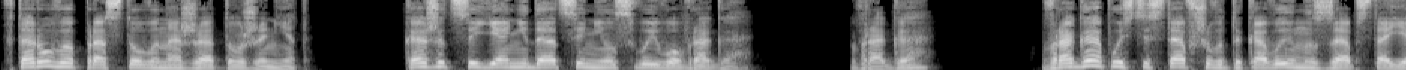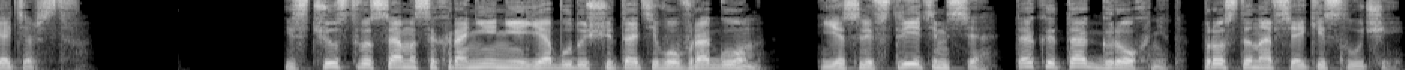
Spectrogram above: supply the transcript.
Второго простого ножа тоже нет. Кажется, я недооценил своего врага. Врага? Врага, пусть и ставшего таковым из-за обстоятельств. Из чувства самосохранения я буду считать его врагом. Если встретимся, так и так грохнет, просто на всякий случай.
